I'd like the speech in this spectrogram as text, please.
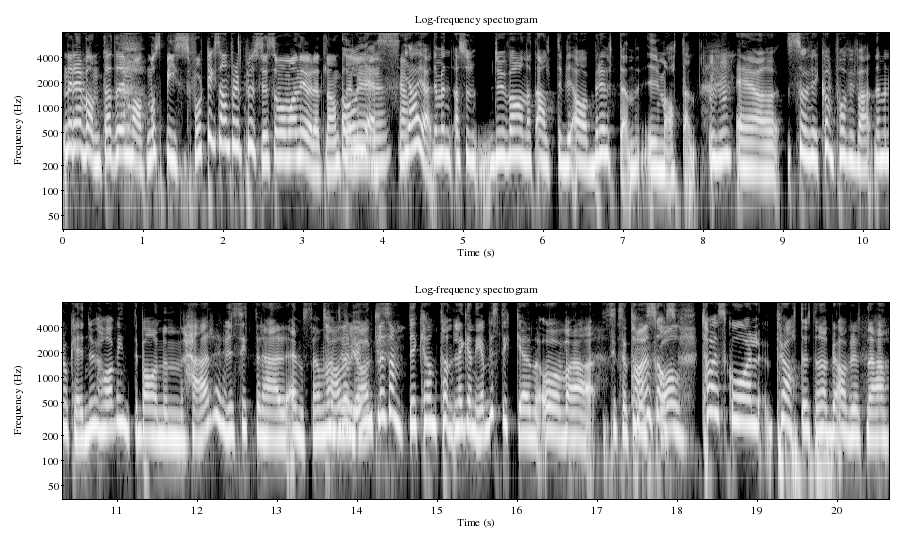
Dere er vant til at maten må spises fort, sant? Fordi plutselig så må man gjøre et eller annet. Oh eller, yes. Ja. Ja, Nej, men alltså, du är van att alltid bli avbruten i maten. Mhm. Eh, så vi kom på, vi bara, nej men okej, nu har vi inte barnen här. Vi sitter här ensamma, Ta du det och jag. lugnt, liksom. Vi kan ta, lägga ner besticken och bara sitta och Ta en kosa oss. skål. Ta en skål, prata utan att bli avbrutna.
